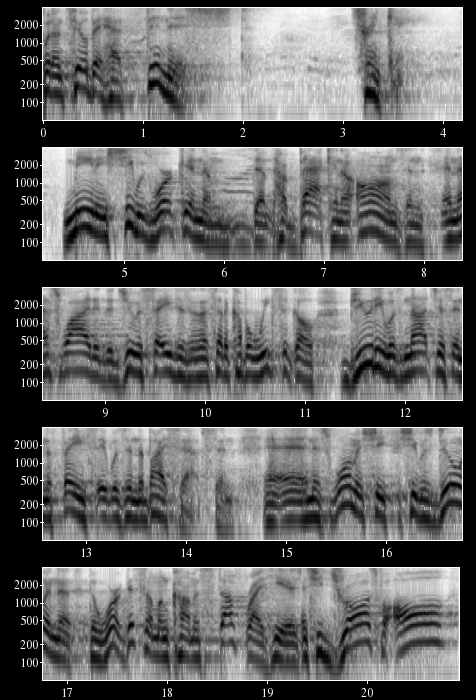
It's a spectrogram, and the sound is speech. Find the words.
but until they have finished drinking. Meaning she was working them, them, her back and her arms. And, and that's why the, the Jewish sages, as I said a couple weeks ago, beauty was not just in the face, it was in the biceps. And, and, and this woman, she, she was doing the, the work. This is some uncommon stuff right here. And she draws for all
